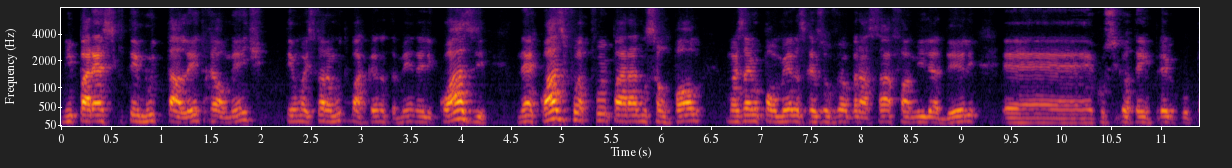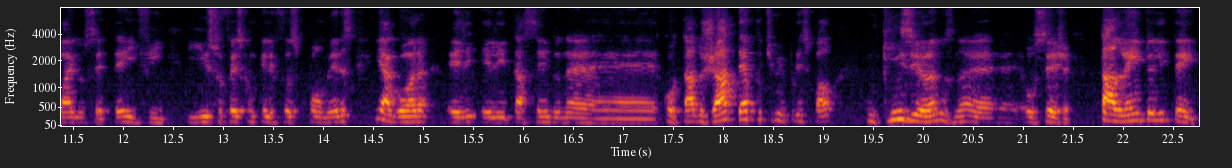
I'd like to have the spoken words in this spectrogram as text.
me parece que tem muito talento realmente. Tem uma história muito bacana também, né? Ele quase, né, quase foi, foi parar no São Paulo, mas aí o Palmeiras resolveu abraçar a família dele, é, conseguiu até emprego para o pai no CT, enfim, e isso fez com que ele fosse para o Palmeiras, e agora ele está sendo né, cotado já até para o time principal, com 15 anos, né, ou seja, talento ele tem.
